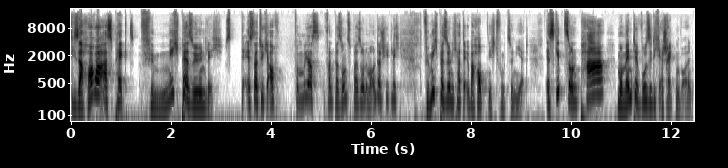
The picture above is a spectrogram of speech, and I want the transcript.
dieser Horroraspekt für mich persönlich, der ist natürlich auch von mir aus von Person zu Person immer unterschiedlich. Für mich persönlich hat der überhaupt nicht funktioniert. Es gibt so ein paar Momente, wo sie dich erschrecken wollen.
